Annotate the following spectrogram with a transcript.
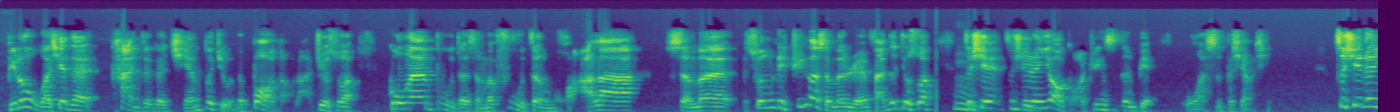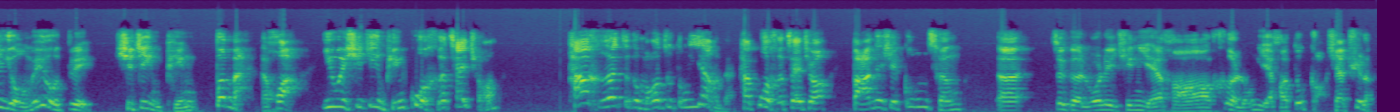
比如我现在看这个前不久的报道了，就说公安部的什么傅政华啦，什么孙立军啊，什么人，反正就说这些这些人要搞军事政变，我是不相信。这些人有没有对习近平不满的话？因为习近平过河拆桥。他和这个毛泽东一样的，他过河拆桥，把那些工程，呃，这个罗瑞卿也好，贺龙也好，都搞下去了。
